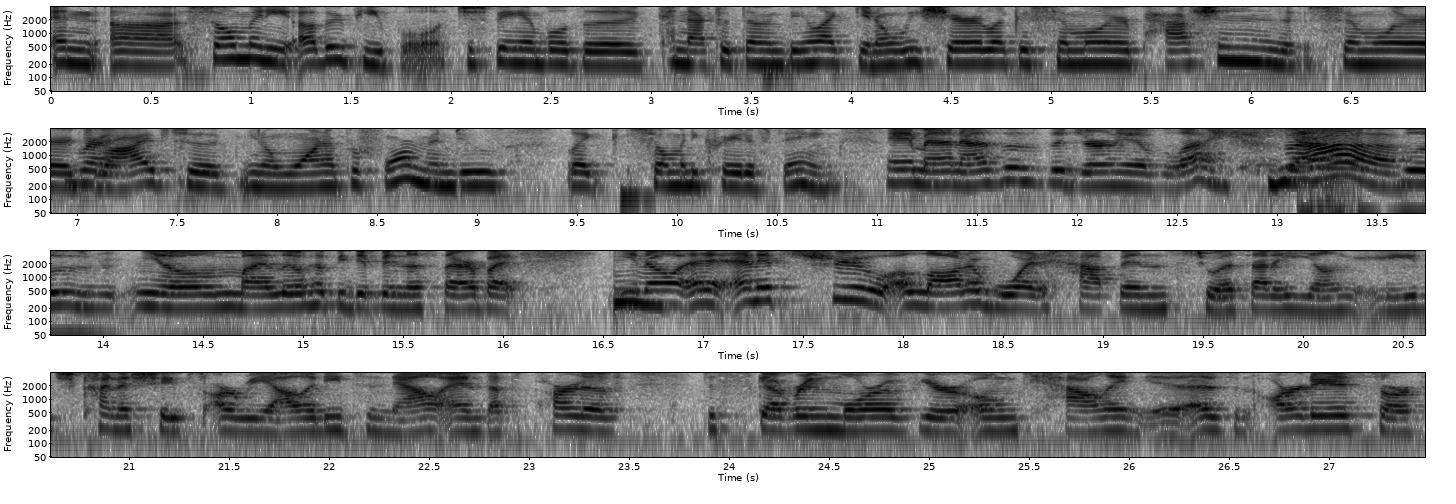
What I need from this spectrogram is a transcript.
and uh, so many other people just being able to connect with them and being like you know we share like a similar passion and a similar Right. drive to you know want to perform and do like so many creative things Hey man, as is the journey of life. Yeah. As was you know my little hippie dippiness there, but you know, and it's true. A lot of what happens to us at a young age kind of shapes our reality to now, and that's part of discovering more of your own talent as an artist, or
